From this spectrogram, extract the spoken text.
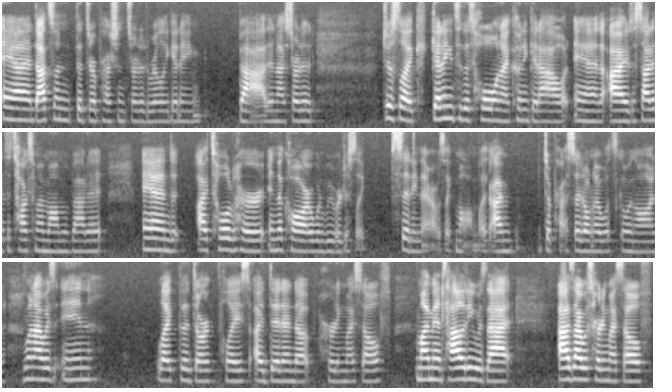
And that's when the depression started really getting bad, and I started just like getting into this hole and I couldn't get out. And I decided to talk to my mom about it. And I told her in the car when we were just like sitting there, I was like, Mom, like I'm depressed. I don't know what's going on. When I was in like the dark place, I did end up hurting myself. My mentality was that as I was hurting myself,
